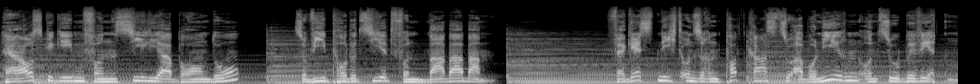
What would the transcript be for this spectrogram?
Herausgegeben von Cilia Brandon sowie produziert von Baba Bam. Vergesst nicht, unseren Podcast zu abonnieren und zu bewerten.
